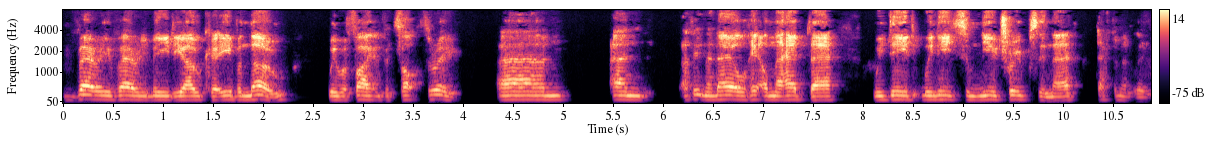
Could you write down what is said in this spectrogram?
very very mediocre, even though we were fighting for top three. Um, and I think the nail hit on the head there. We need we need some new troops in there, definitely.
